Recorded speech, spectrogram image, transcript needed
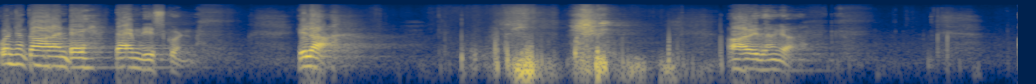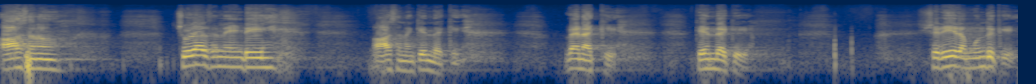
కొంచెం కావాలంటే టైం తీసుకోండి. ఇలా. ఆ విధంగా. ఆసనం. చూడాల్సింది ఏంటి? ఆసనం కిందకి వెనక్కి కిందకి. శరీరం ముందుకి.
